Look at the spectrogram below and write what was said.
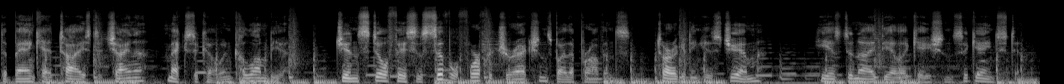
The bank had ties to China, Mexico, and Colombia. Jin still faces civil forfeiture actions by the province, targeting his gym. He has denied the allegations against him.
